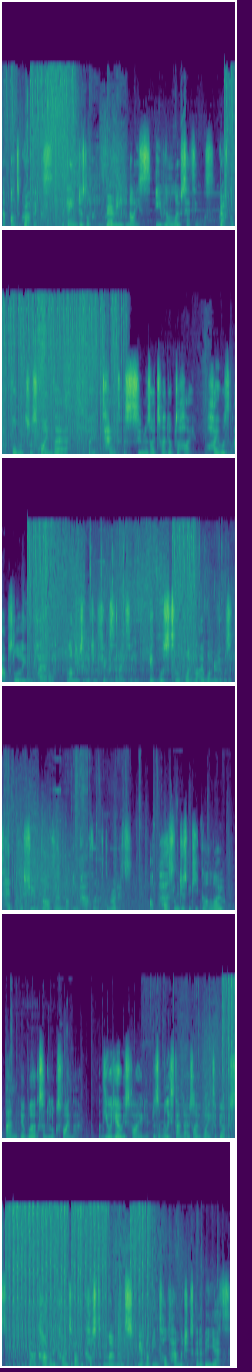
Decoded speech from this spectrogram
Now onto graphics. The game does look very nice, even on low settings. Graphical performance was fine there, but it tanked as soon as I turned it up to high. High was absolutely unplayable, and I'm using a GTX 1080. It was to the point that I wonder if it was a technical issue rather than not being powerful enough to run it. I'll personally just be keeping it on low, and it works and looks fine now. The audio is fine, it doesn't really stand out either way to be honest. Now I can't really comment about the cost at the moment, we have not been told how much it's going to be yet,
